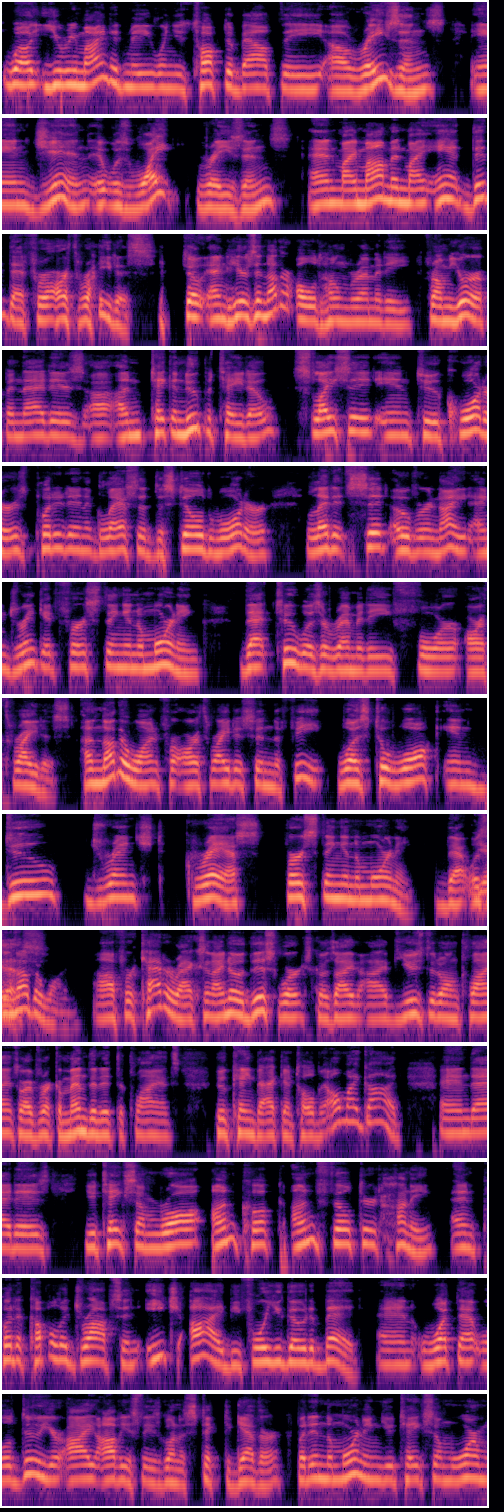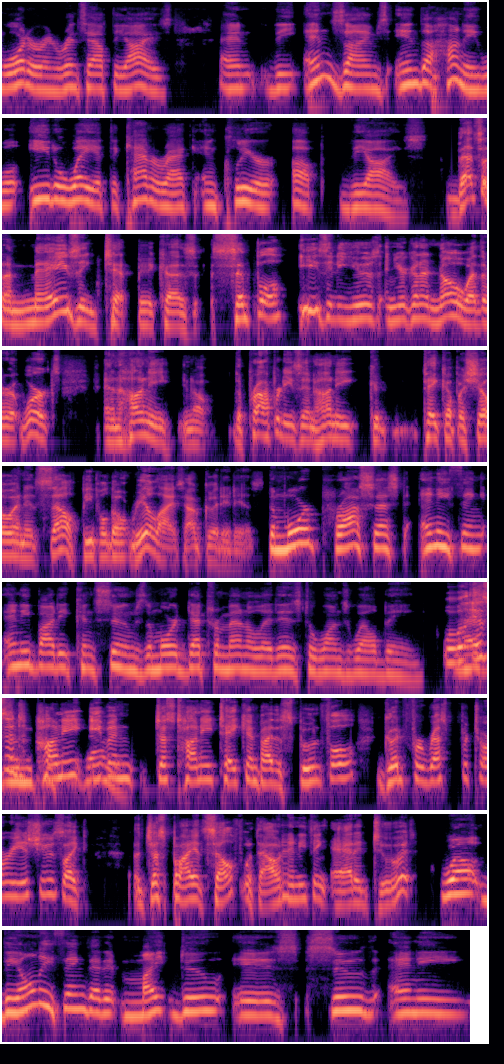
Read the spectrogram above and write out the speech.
Well, you reminded me when you talked about the uh, raisins in gin, it was white raisins and my mom and my aunt did that for arthritis. So, and here's another old home remedy from Europe, and that is uh, take a new potato, slice it into quarters, put it in a glass of distilled water, let it sit overnight, and drink it first thing in the morning. That too was a remedy for arthritis. Another one for arthritis in the feet was to walk in dew drenched grass first thing in the morning. That was yes. another one. Uh, for cataracts, and I know this works because I've I've used it on clients or I've recommended it to clients who came back and told me, "Oh my God!" And that is, you take some raw, uncooked, unfiltered honey and put a couple of drops in each eye before you go to bed. And what that will do, your eye obviously is going to stick together. But in the morning, you take some warm water and rinse out the eyes and the enzymes in the honey will eat away at the cataract and clear up the eyes. That's an amazing tip because simple, easy to use, and you're going to know whether it works. And honey, you know, the properties in honey could take up a show in itself. People don't realize how good it is. The more processed anything anybody consumes, the more detrimental it is to one's well being. Well, isn't honey even just honey taken by the spoonful good for respiratory issues, like uh, just by itself without anything added to it? Well, the only thing that it might do is soothe any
